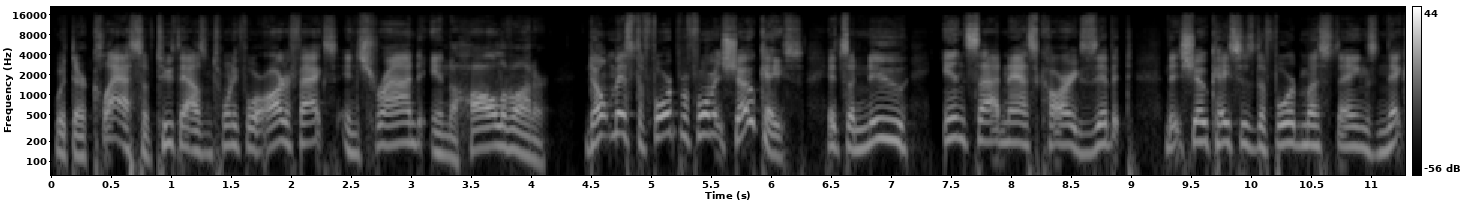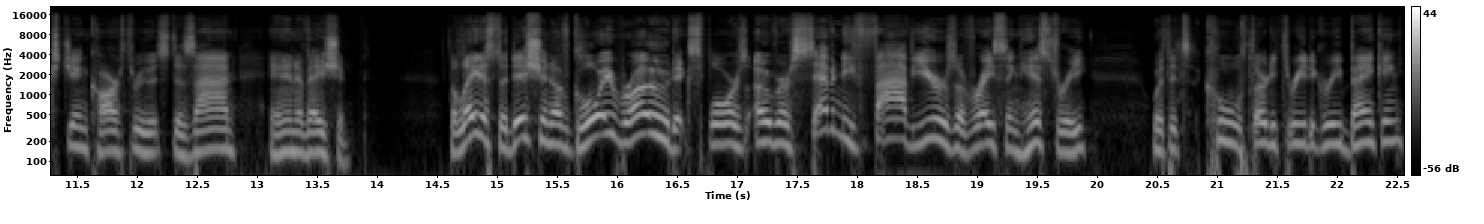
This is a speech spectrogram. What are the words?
with their class of 2024 artifacts enshrined in the Hall of Honor. Don't miss the Ford Performance Showcase. It's a new Inside NASCAR exhibit that showcases the Ford Mustang's next gen car through its design and innovation. The latest edition of Glory Road explores over 75 years of racing history with its cool 33 degree banking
